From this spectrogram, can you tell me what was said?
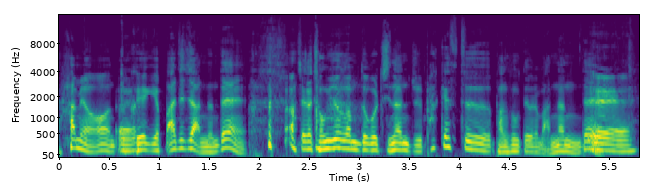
하면 또그 네. 얘기가 빠지지 않는데 제가 정지영 감독을 지난주 팟캐스트 방송 때문에 만났는데 네.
